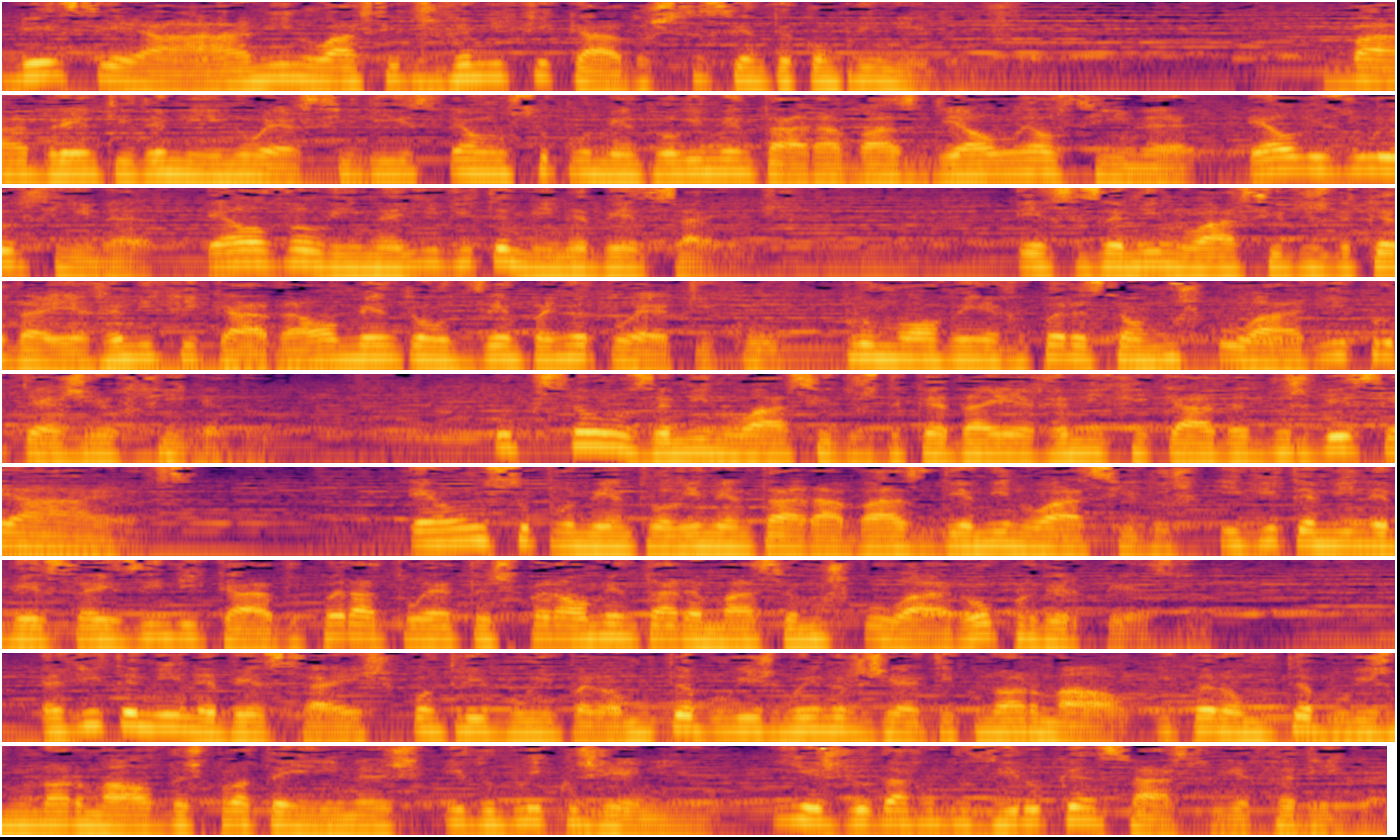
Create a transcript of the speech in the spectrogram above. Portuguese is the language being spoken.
BCAA aminoácidos ramificados 60 comprimidos. Baa-Brentid Amino Acids é um suplemento alimentar à base de L-leucina, L-isoleucina, L-valina e vitamina B6. Esses aminoácidos de cadeia ramificada aumentam o desempenho atlético, promovem a reparação muscular e protegem o fígado. O que são os aminoácidos de cadeia ramificada dos BCAAs? É um suplemento alimentar à base de aminoácidos e vitamina B6 indicado para atletas para aumentar a massa muscular ou perder peso. A vitamina B6 contribui para o metabolismo energético normal e para o metabolismo normal das proteínas e do glicogênio, e ajuda a reduzir o cansaço e a fadiga.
